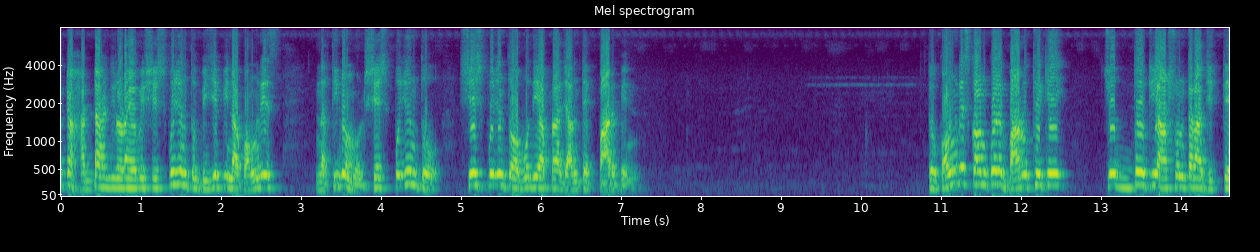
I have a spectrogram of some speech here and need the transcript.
একটা হাড্ডাহাড্ডি লড়াই হবে। শেষ পর্যন্ত বিজেপি না কংগ্রেস না তৃণমূল। শেষ পর্যন্ত শেষ পর্যন্ত অবধি আপনারা জানতে পারবেন। তো কংগ্রেস কম করে বারো থেকে চোদ্দটি আসন তারা জিততে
